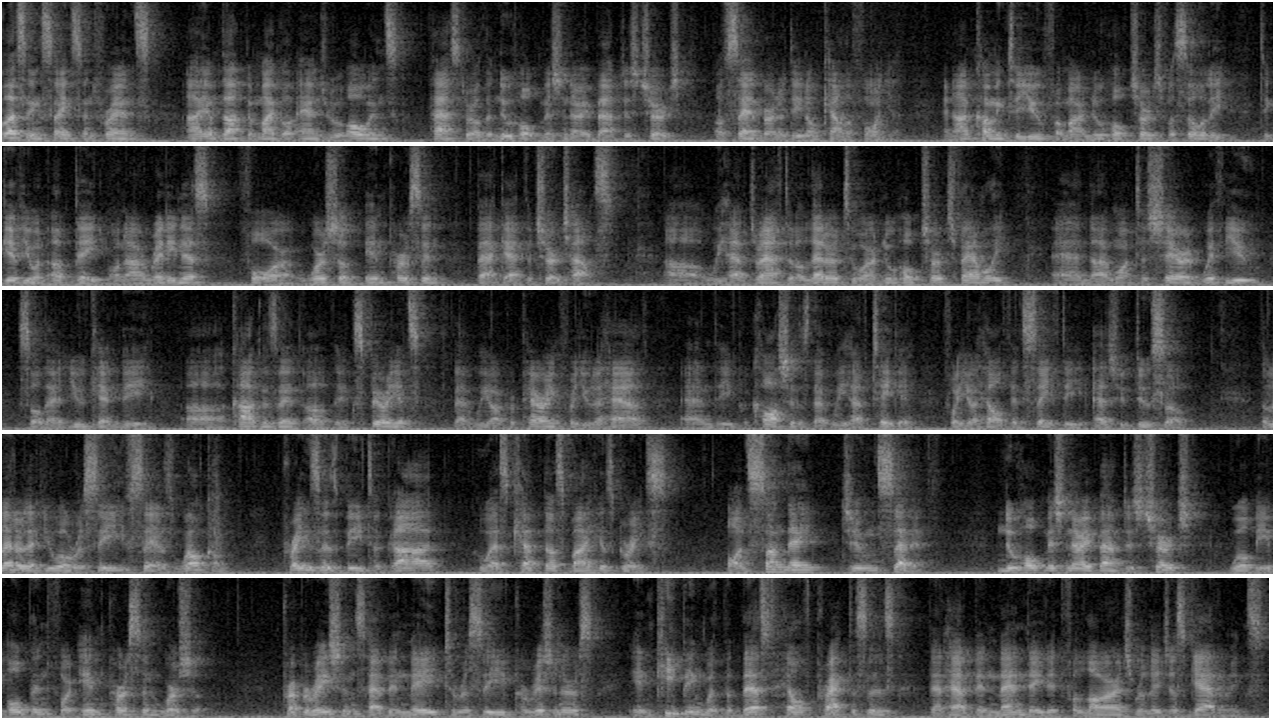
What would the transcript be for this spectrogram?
Blessings, saints and friends. I am Dr. Michael Andrew Owens, pastor of the New Hope Missionary Baptist Church of San Bernardino, California. And I'm coming to you from our New Hope Church facility to give you an update on our readiness for worship in person back at the church house. Uh, we have drafted a letter to our New Hope Church family, and I want to share it with you so that you can be uh, cognizant of the experience that we are preparing for you to have and the precautions that we have taken for your health and safety as you do so. The letter that you will receive says, Welcome. Praises be to God who has kept us by his grace. On Sunday, June 7th, New Hope Missionary Baptist Church will be open for in person worship. Preparations have been made to receive parishioners in keeping with the best health practices that have been mandated for large religious gatherings.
